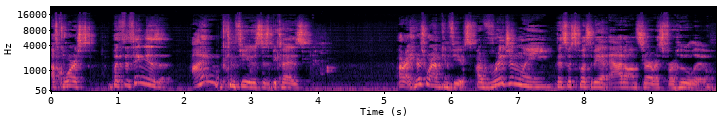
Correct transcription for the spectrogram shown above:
of course, but the thing is, I'm confused, is because. All right, here's where I'm confused. Originally, this was supposed to be an add-on service for Hulu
